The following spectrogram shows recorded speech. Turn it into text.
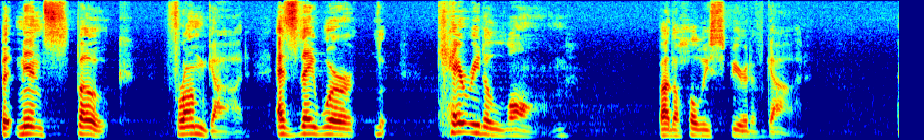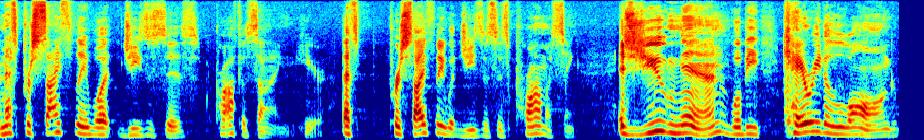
but men spoke from God as they were carried along by the Holy Spirit of God. And that's precisely what Jesus is prophesying here. That's precisely what Jesus is promising. As you men will be carried along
